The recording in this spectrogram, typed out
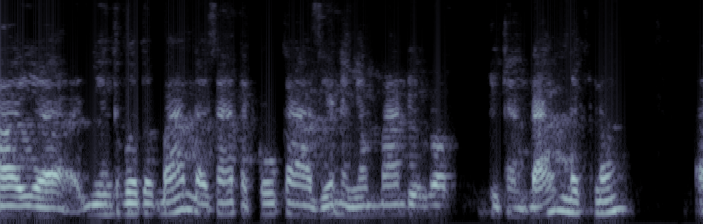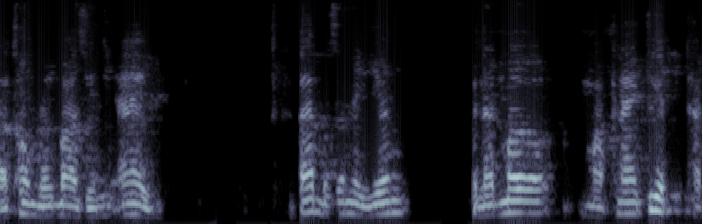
ហើយយើងធ្វើទៅបានដោយសារតែគោលការណ៍អាស៊ានដែលខ្ញុំបានរៀបរាប់ពីខាងដើមនៅក្នុងធម្មពលអាស៊ាននេះឯងតែបើសិនជាយើងពិនិត្យមើលមួយផ្នែកទៀតថា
